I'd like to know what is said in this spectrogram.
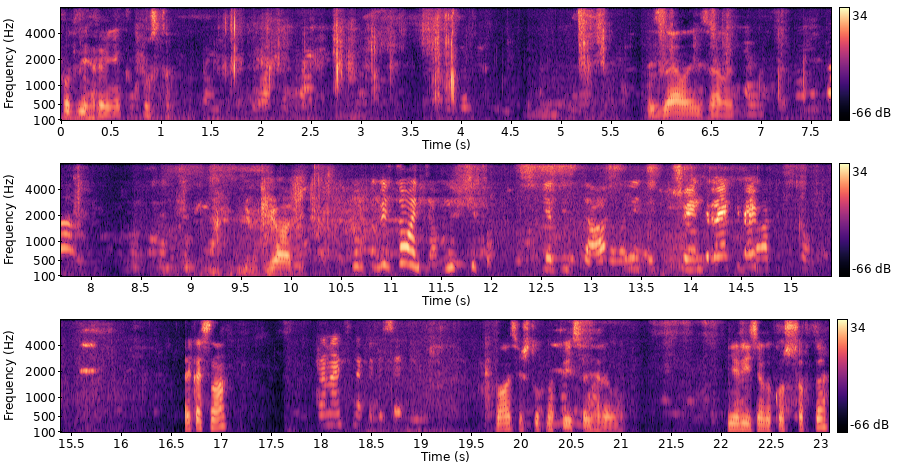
По 2 гривні капуста. Зелень, зелень. Від сонця. Вони всі 50, 30. Що, інтернет кидає? Яка ціна? 12 на 50. 12 штук на 50 гривень. Є різні також сорти.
